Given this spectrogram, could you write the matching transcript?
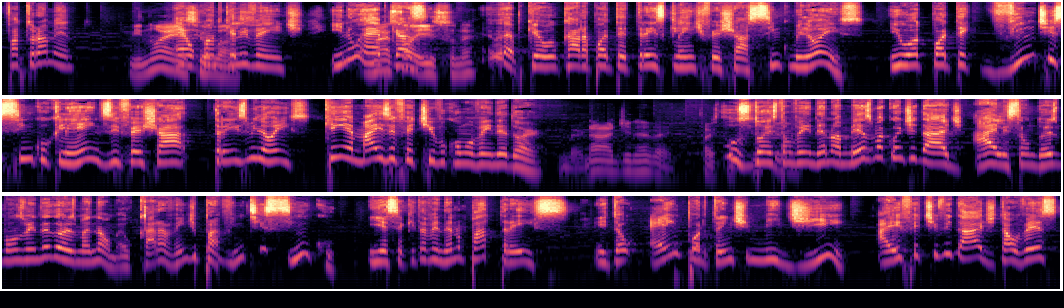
faturamento. E não é, é o quanto o que ele vende. E não é, não é só as... isso, né? É, porque o cara pode ter três clientes e fechar 5 milhões, e o outro pode ter 25 clientes e fechar 3 milhões. Quem é mais efetivo como vendedor? Verdade, né, velho? Os dois estão vendendo a mesma quantidade. Ah, eles são dois bons vendedores, mas não, mas o cara vende para 25 e esse aqui tá vendendo para 3. Então é importante medir a efetividade. Talvez,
